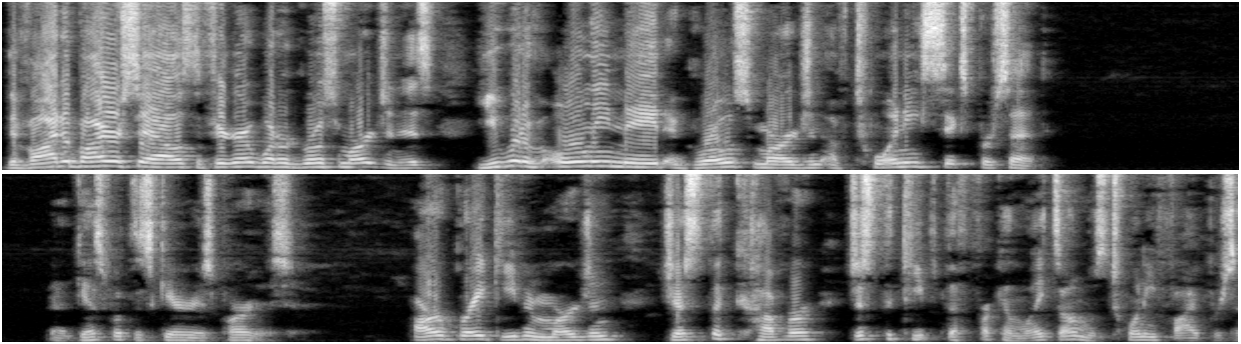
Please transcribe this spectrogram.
Divided by our sales to figure out what our gross margin is, you would have only made a gross margin of 26%. Now, guess what the scariest part is? Our break even margin, just the cover, just to keep the freaking lights on, was 25%.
